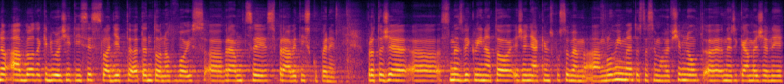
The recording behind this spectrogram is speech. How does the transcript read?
No a bylo taky důležité si sladit eh, ten tone of voice eh, v rámci zprávy té skupiny protože uh, jsme zvyklí na to, že nějakým způsobem mluvíme, to jste si mohli všimnout, neříkáme ženy,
